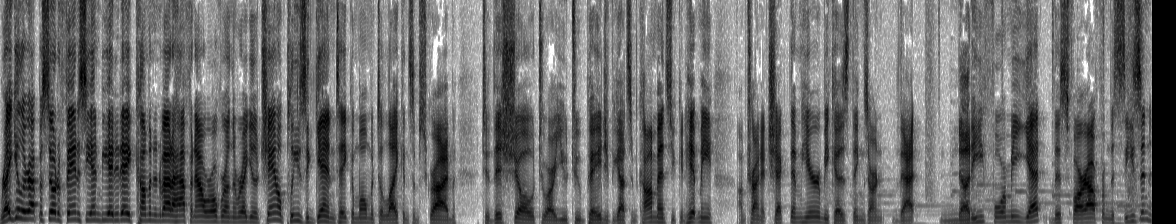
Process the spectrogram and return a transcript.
Regular episode of Fantasy NBA today coming in about a half an hour over on the regular channel. Please again take a moment to like and subscribe to this show to our YouTube page. If you got some comments, you can hit me. I'm trying to check them here because things aren't that nutty for me yet this far out from the season.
